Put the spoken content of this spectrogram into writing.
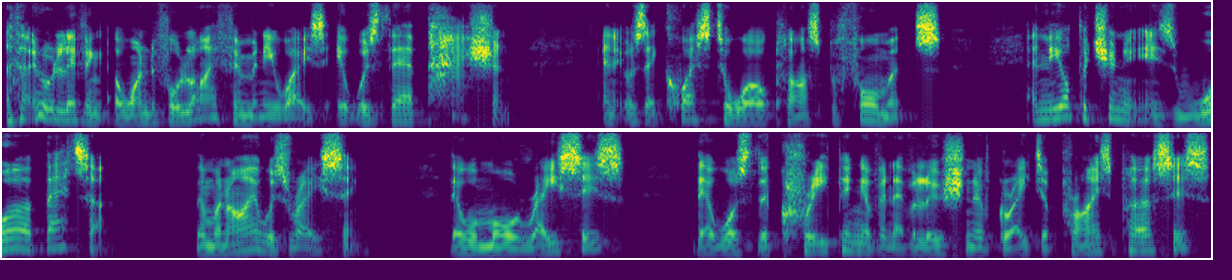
they were living a wonderful life in many ways. It was their passion, and it was a quest to world class performance. And the opportunities were better than when I was racing. There were more races. There was the creeping of an evolution of greater prize purses.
